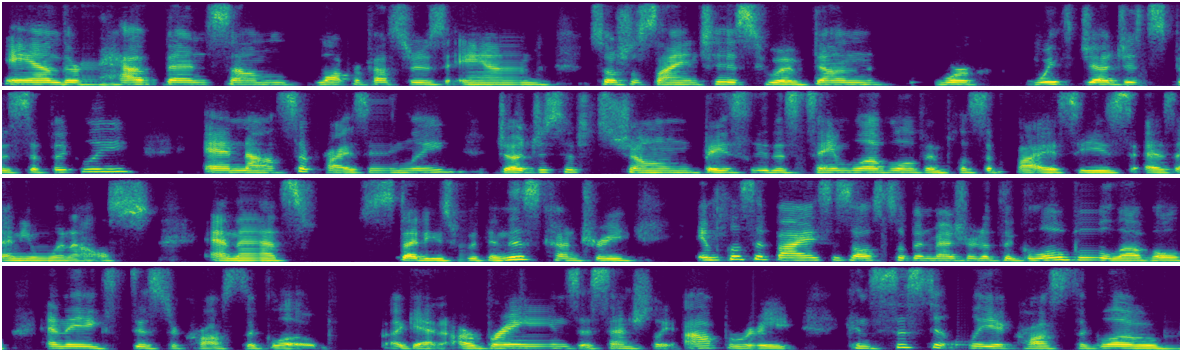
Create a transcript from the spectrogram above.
and there have been some law professors and social scientists who have done work with judges specifically and not surprisingly, judges have shown basically the same level of implicit biases as anyone else. And that's studies within this country, implicit bias has also been measured at the global level and they exist across the globe. Again, our brains essentially operate consistently across the globe,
